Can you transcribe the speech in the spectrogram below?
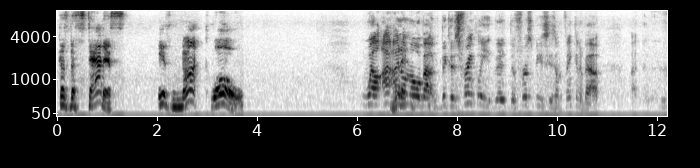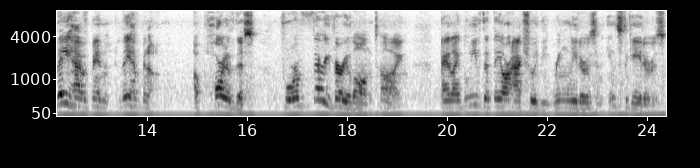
Because the status is not quo. Well, I, I don't it- know about because frankly, the the first species I'm thinking about, uh, they have been they have been a, a part of this for a very very long time, and I believe that they are actually the ringleaders and instigators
